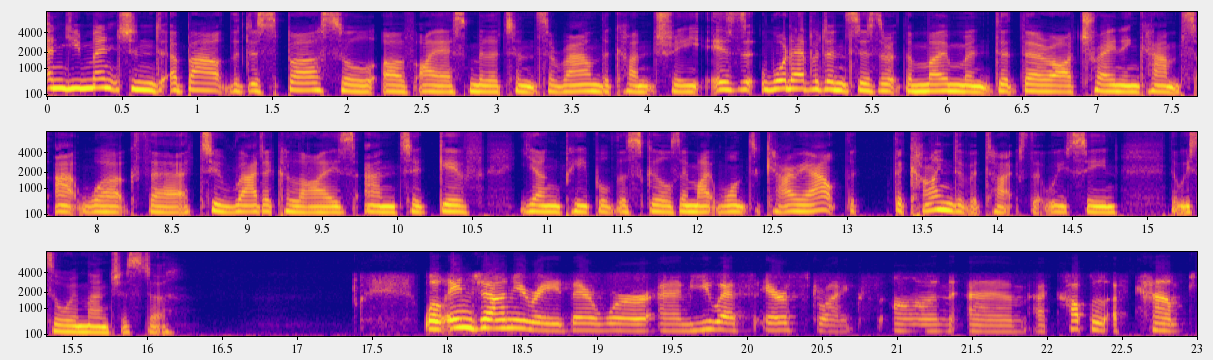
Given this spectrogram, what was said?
And you mentioned about the dispersal of IS militants around the country. Is what evidence is there at the moment that there are training camps at work there to radicalise and to give young people the skills they might want to carry out the, the kind of attacks that we've seen that we saw in Manchester? Well, in January, there were um, US airstrikes on um, a couple of camps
